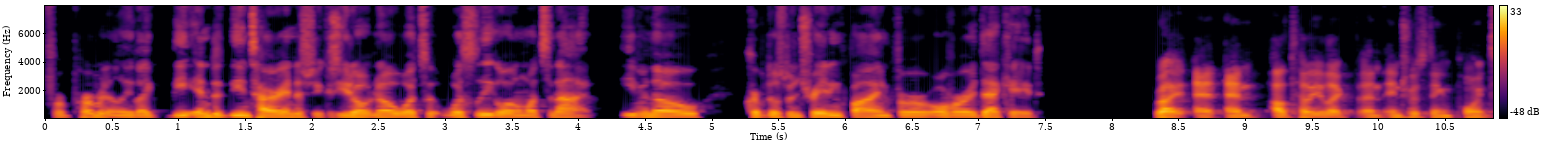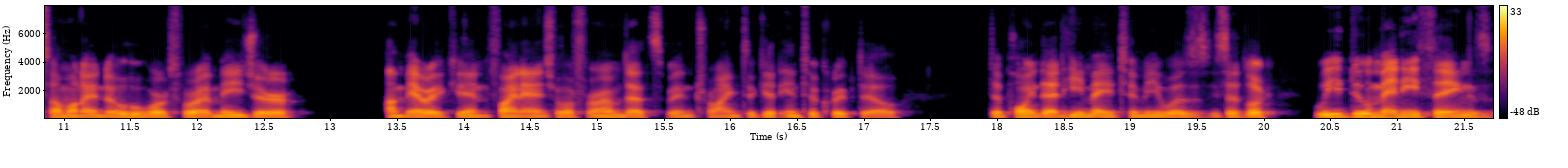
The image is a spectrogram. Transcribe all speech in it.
for permanently like the end the entire industry because you don't know what's what's legal and what's not even though crypto's been trading fine for over a decade right and, and i'll tell you like an interesting point someone i know who works for a major american financial firm that's been trying to get into crypto the point that he made to me was he said look we do many things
